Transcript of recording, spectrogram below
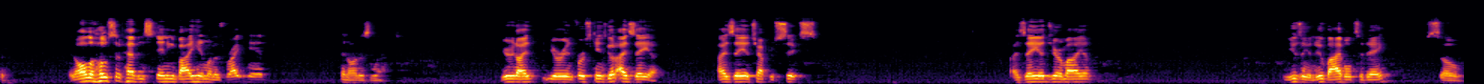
and all the hosts of heaven standing by him on his right hand and on his left. You're in, you're in 1 Kings. Go to Isaiah. Isaiah chapter 6. Isaiah, Jeremiah. I'm using a new Bible today, so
